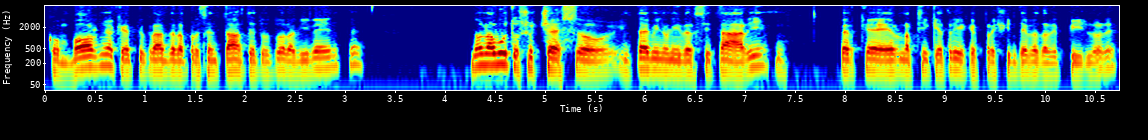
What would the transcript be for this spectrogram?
con Borgna, che è il più grande rappresentante tuttora vivente. Non ha avuto successo in termini universitari perché era una psichiatria che prescindeva dalle pillole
